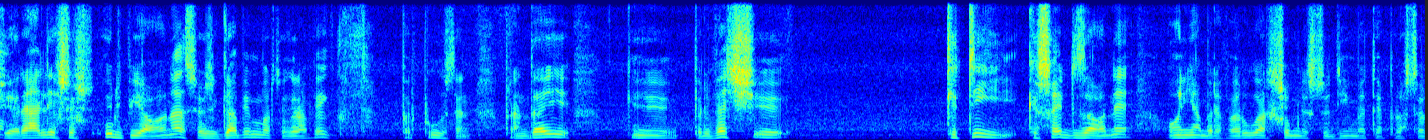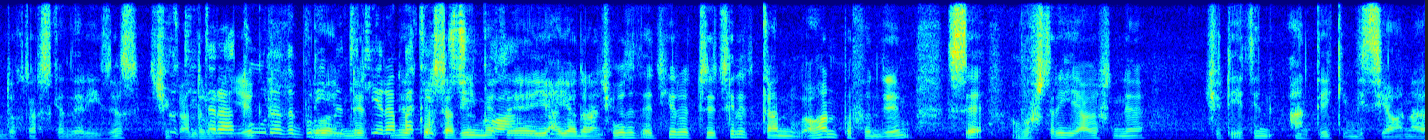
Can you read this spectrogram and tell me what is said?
që realisht është Ulpiana, se është gabim ortografik për Pusen. Prandaj, përveç këtij kësaj të dhëne, unë jam referuar shumë në studimet e profesor doktor Skënder Rizës, që ka ndërru jetë, po, në konstatimet e Jahja Drançollit e tjera, të cilët kanë ardhë në përfundim se Vushtrria është në qytetin antik Viciana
